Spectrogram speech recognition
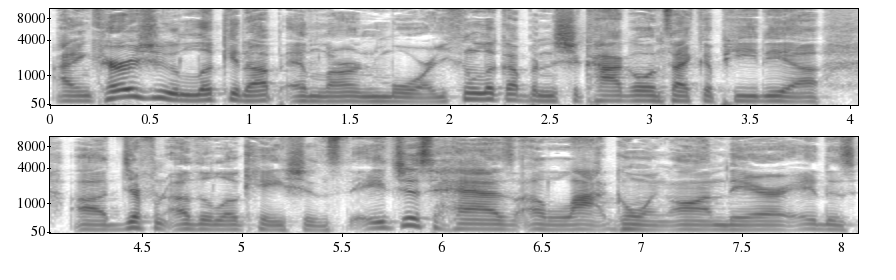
I encourage you to look it up and learn more. You can look up in the Chicago Encyclopedia, uh, different other locations. It just has a lot going on there. It has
